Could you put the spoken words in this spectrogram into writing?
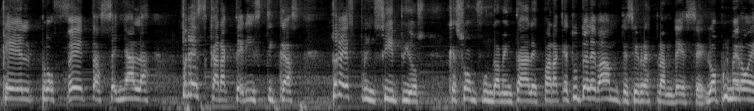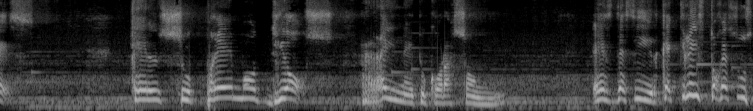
que el profeta señala tres características, tres principios que son fundamentales para que tú te levantes y resplandeces. Lo primero es que el supremo Dios reine tu corazón. Es decir, que Cristo Jesús,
